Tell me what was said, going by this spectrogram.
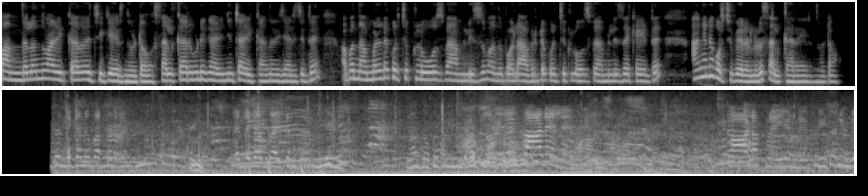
പന്തലൊന്നും അഴിക്കാതെ വെച്ചിരിക്കായിരുന്നു കേട്ടോ. സൽക്കാരം കൂടി കഴിഞ്ഞിട്ട് അഴിക്കാമെന്ന് വിചാരിച്ചിട്ട്. അപ്പോൾ നമ്മളുടെ കുറച്ച് ക്ലോസ് ഫാമിലീസും അതുപോലെ അവരുടെ കുറച്ച് ക്ലോസ് ഫാമിലീസൊക്കെ ആയിട്ട് അങ്ങനെ കുറച്ച് പേരുള്ളൊരു സൽക്കാരമായിരുന്നു കേട്ടോ. എന്തൊക്കെയാണ് പറഞ്ഞു എന്തൊക്കെയാണ് ഐറ്റംസ് കാടയല്ലേ? കാട ഫ്രൈ ഉണ്ട് ഫിഷ് ഉണ്ട്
